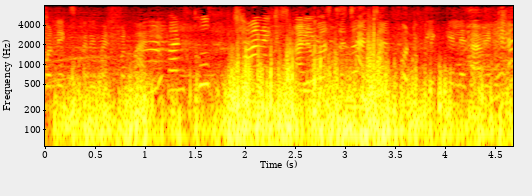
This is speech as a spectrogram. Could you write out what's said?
पण एक्सपेरिमेंट पण भारी आहे पण खूप छान experience. आणि मस्त छान छान फोटो क्लिक केलेत आम्ही हे ना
